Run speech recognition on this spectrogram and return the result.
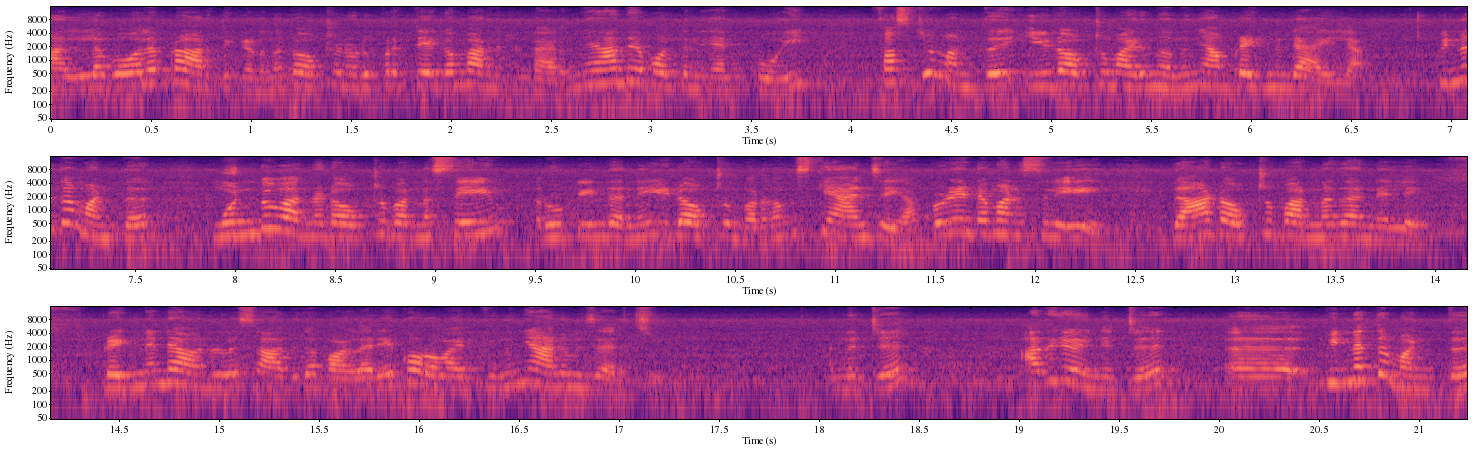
നല്ലപോലെ പ്രാർത്ഥിക്കണമെന്ന് ഡോക്ടറിനോട് പ്രത്യേകം പറഞ്ഞിട്ടുണ്ടായിരുന്നു. ഞാൻ അതേപോലെ തന്നെ ഞാൻ പോയി. ഫസ്റ്റ് മന്ത് ഈ ഡോക്ടർമാരിൽ നിന്ന് ഞാൻ പ്രഗ്നന്റ് ആയില്ല. പിന്നത്തെ മന്ത് മുൻപ് പറഞ്ഞ ഡോക്ടർ പറഞ്ഞ സെയിം റൂട്ടീൻ തന്നെ ഈ ഡോക്ടറും പറഞ്ഞു നമുക്ക് സ്കാൻ ചെയ്യാം. അപ്പോഴും എന്റെ മനസ്സിൽ ഏ ഇത് ആ ഡോക്ടർ പറഞ്ഞത് തന്നെയല്ലേ? പ്രഗ്നന്റ് ആവാനുള്ള സാധ്യത വളരെ കുറവായിരിക്കും എന്ന് ഞാനും വിചാരിച്ചു. എന്നിട്ട് അത് കഴിഞ്ഞിട്ട് പിന്നത്തെ മന്ത്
